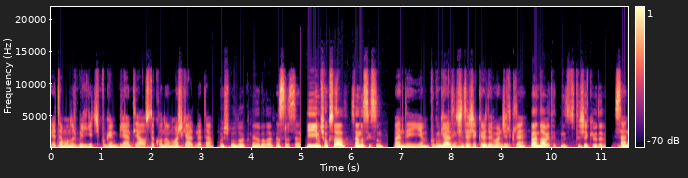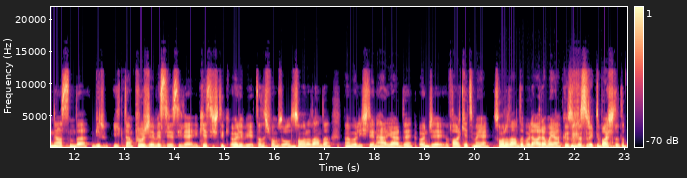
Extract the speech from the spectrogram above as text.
Ethem Onur Bilgiç. Bugün BNT House'da konuğum. Hoş geldin Ethem. Hoş bulduk. Merhabalar. Nasılsın? İyiyim, çok sağ ol. Sen nasılsın? Ben de iyiyim. Bugün geldiğin için teşekkür ederim öncelikle. Ben davet ettiğiniz için teşekkür ederim. Seninle aslında bir ilkten proje vesilesiyle kesiştik. Öyle bir tanışmamız oldu. Sonradan da ben böyle işlerini her yerde önce fark etmeye, sonradan da böyle aramaya gözümde sürekli başladım.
